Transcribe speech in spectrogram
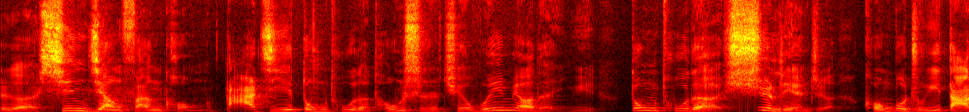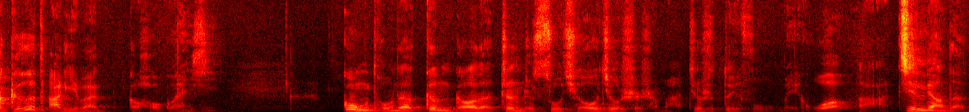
这个新疆反恐打击东突的同时，却微妙的与东突的训练者、恐怖主义大哥塔利班搞好关系，共同的更高的政治诉求就是什么？就是对付美国啊，尽量的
